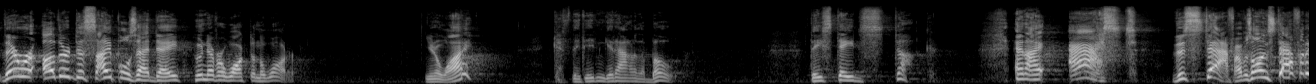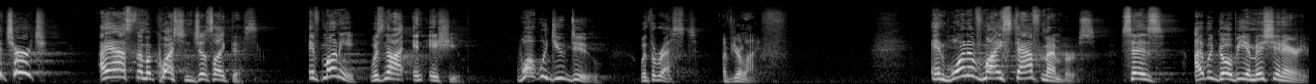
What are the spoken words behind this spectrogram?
there were other disciples that day who never walked on the water. You know why? Because they didn't get out of the boat, they stayed stuck. And I asked this staff, I was on staff at a church, I asked them a question just like this If money was not an issue, what would you do with the rest of your life? And one of my staff members says, I would go be a missionary.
